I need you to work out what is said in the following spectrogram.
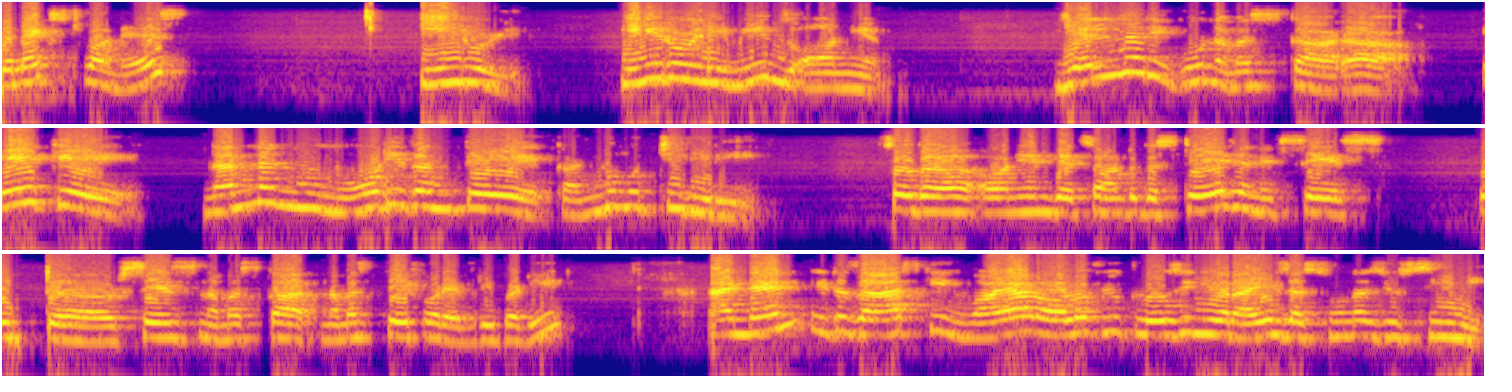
the next one is ಈರುಳ್ಳಿ. ಈರುಳ್ಳಿ ಮೀನ್ಸ್ ಆನಿಯನ್ ಎಲ್ಲರಿಗೂ ನಮಸ್ಕಾರ. ಏಕೆ? ನನ್ನನ್ನು ನೋಡಿದಂತೆ ಕಣ್ಣು ಮುಚ್ಚಿದಿರಿ So the onion gets onto the stage and it says, it uh, says namaskar, namaste for everybody. And then it is asking, why are all of you closing your eyes as soon as you see me?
